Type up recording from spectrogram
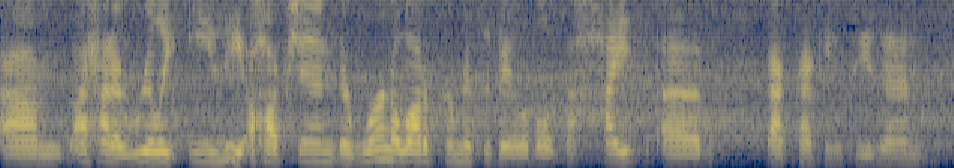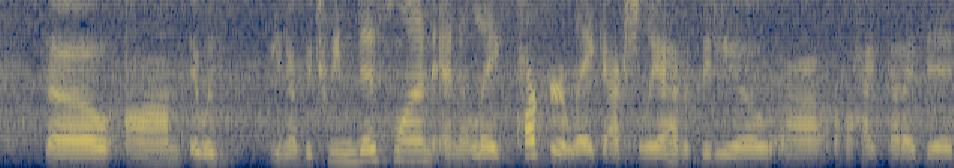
Um, I had a really easy option. There weren't a lot of permits available. It's a height of backpacking season. So um, it was, you know, between this one and a lake, Parker Lake, actually. I have a video uh, of a hike that I did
